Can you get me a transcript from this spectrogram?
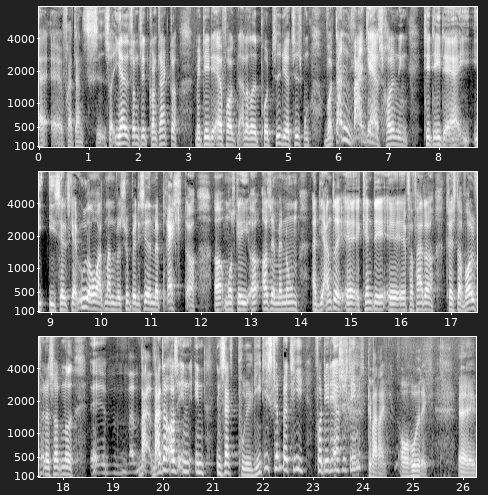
af, af, fra dansk side. Så I havde sådan set kontakter med DDR-folkene allerede på et tidligere tidspunkt. Hvordan var jeres holdning til DDR i, i, i selskabet? Udover at man var sympatiseret med Brecht og, og måske også med nogle af de andre øh, kendte øh, forfattere, Christa Wolf eller sådan noget. Øh, var, var der også en, en, en slags politisk sympati for DDR-systemet? Det var der ikke. Overhovedet ikke. Øh,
